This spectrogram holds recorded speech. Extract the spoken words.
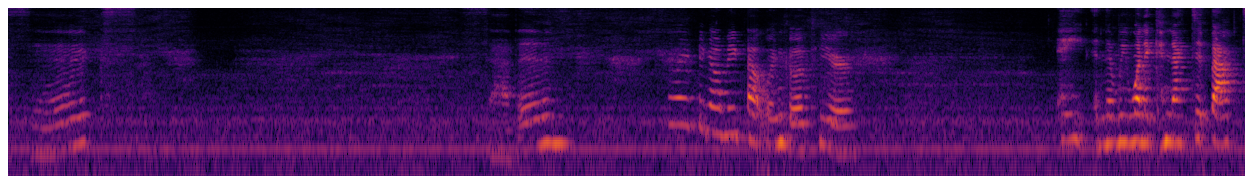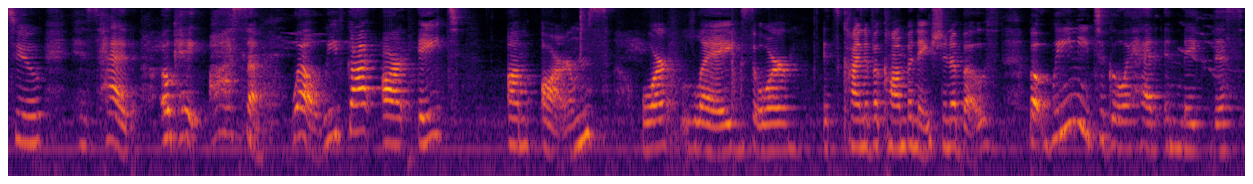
Six. Seven. I think I'll make that one go up here eight, and then we want to connect it back to his head. Okay, awesome. Well, we've got our eight um, arms or legs, or it's kind of a combination of both. But we need to go ahead and make this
